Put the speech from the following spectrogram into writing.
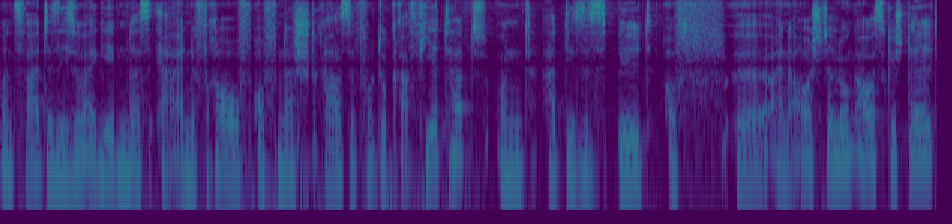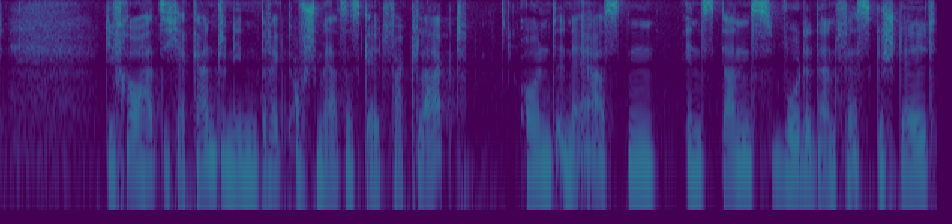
und zwar hat es sich so ergeben, dass er eine Frau auf offener Straße fotografiert hat und hat dieses Bild auf äh, einer Ausstellung ausgestellt. Die Frau hat sich erkannt und ihn direkt auf Schmerzensgeld verklagt. Und in der ersten Instanz wurde dann festgestellt,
